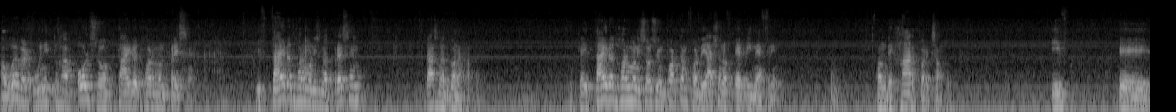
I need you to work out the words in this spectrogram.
However, we need to have also thyroid hormone present. If thyroid hormone is not present, that's not going to happen. Okay, thyroid hormone is also important for the action of epinephrine on the heart, for example. If uh,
